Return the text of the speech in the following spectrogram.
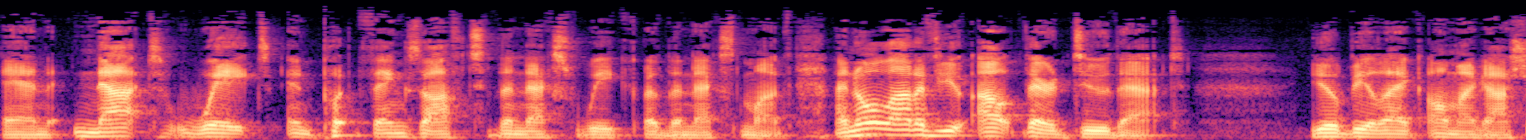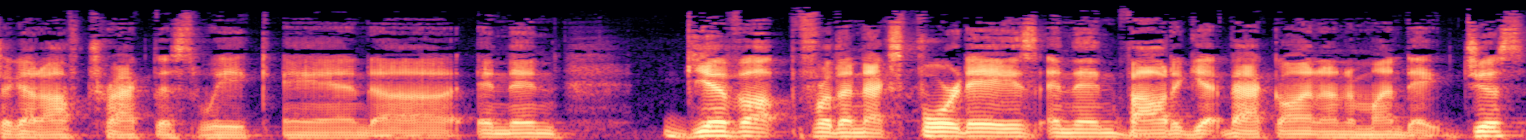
and not wait and put things off to the next week or the next month. I know a lot of you out there do that. You'll be like, "Oh my gosh, I got off track this week," and uh, and then give up for the next four days and then vow to get back on on a Monday. Just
